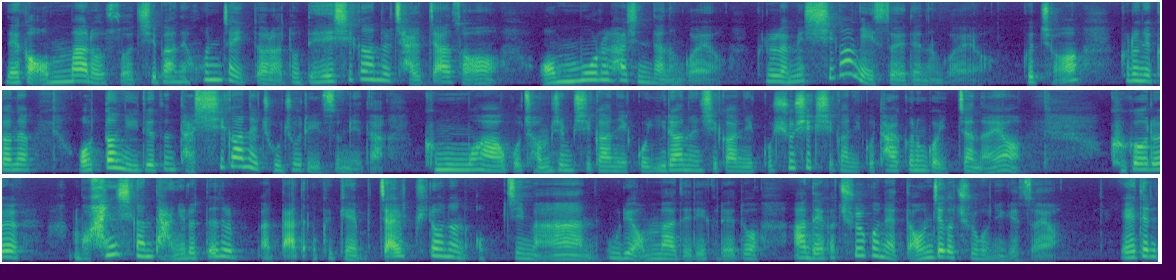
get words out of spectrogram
내가 엄마로서 집안에 혼자 있더라도 내 시간을 잘 짜서 업무를 하신다는 거예요. 그러려면 시간이 있어야 되는 거예요. 그렇죠? 그러니까는 어떤 일이든 다 시간의 조절이 있습니다. 근무하고 점심 시간이 있고 일하는 시간이 있고 휴식 시간이 있고 다 그런 거 있잖아요. 그거를 뭐 한 시간 단위로 뜯을 따 그렇게 짤 필요는 없지만 우리 엄마들이 그래도 아 내가 출근했다 언제가 출근이겠어요? 애들이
